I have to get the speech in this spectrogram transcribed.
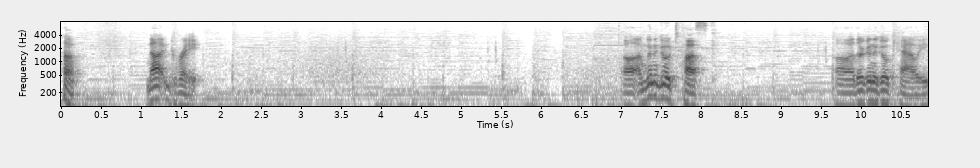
Huh. Not great. Uh, I'm gonna go Tusk. Uh, they're gonna go Cali.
